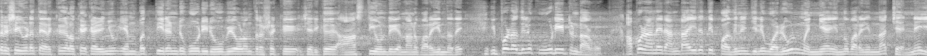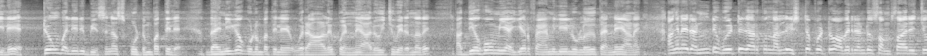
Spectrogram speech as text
തൃഷയുടെ തിരക്കുകളൊക്കെ കഴിഞ്ഞു. എൺപത്തിരണ്ട് കോടി രൂപയോളം തൃഷയ്ക്ക് ശരിക്ക് ആസ്തിയുണ്ട് എന്നാണ് പറയുന്നത്. ഇപ്പോഴതിൽ കൂടിയിട്ടുണ്ടാകും. അപ്പോഴാണ് രണ്ടായിരത്തി പതിനഞ്ചിൽ വരുൺ മന്യ എന്ന് പറയുന്ന ചെന്നൈയിലെ ഏറ്റവും വലിയൊരു ബിസിനസ് കുടുംബത്തിലെ ധനിക കുടുംബത്തിലെ ഒരാൾ പെണ്ണ് ആലോചിച്ച് വരുന്നത് അദ്ദേഹവും ഈ അയ്യർ ഫാമിലിയിലുള്ളത് തന്നെയാണ്. അങ്ങനെ രണ്ട് വീട്ടുകാർക്കും നല്ല ഇഷ്ടപ്പെട്ടു അവർ രണ്ടും സംസാരിച്ചു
